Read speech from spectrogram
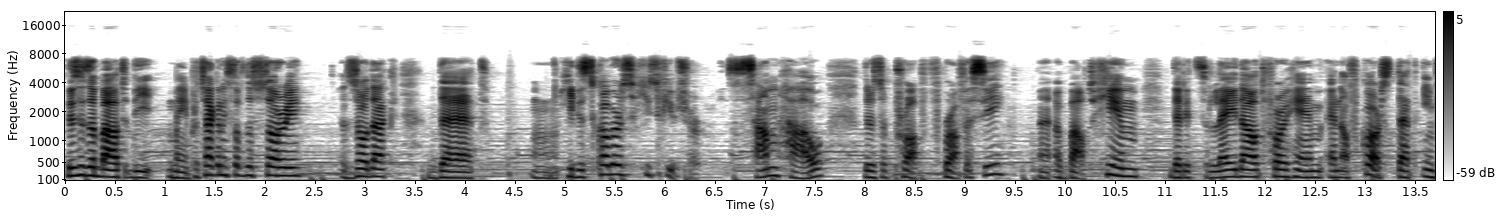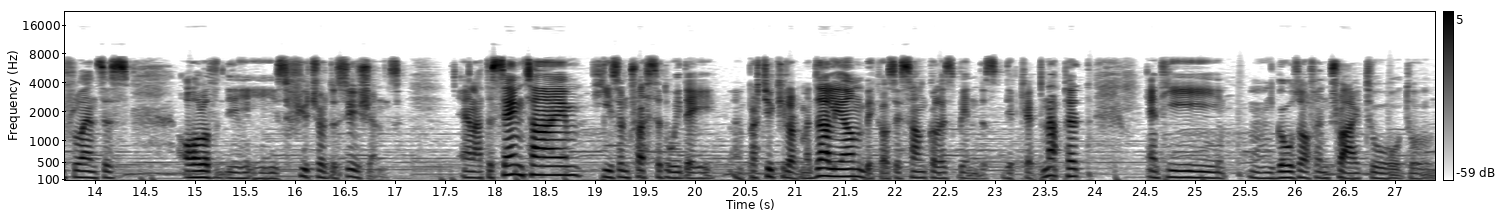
This is about the main protagonist of the story Zodak that um, he discovers his future. Somehow there's a prop- prophecy uh, about him that it's laid out for him and of course that influences all of the, his future decisions. And at the same time, he's entrusted with a, a particular medallion because his uncle has been kidnapped and he um, goes off and try to, to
